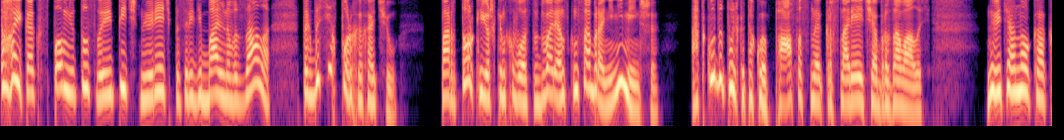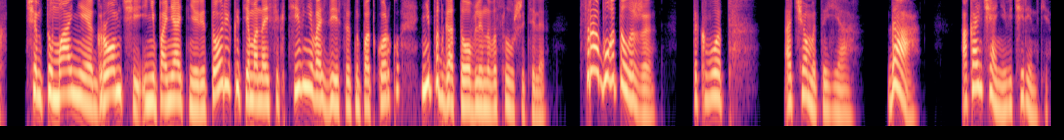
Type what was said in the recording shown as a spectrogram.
Ой, как вспомню ту свою эпичную речь посреди бального зала, так до сих пор хохочу. Парторг ёшкин хвост в дворянском собрании, не меньше. Откуда только такое пафосное красноречие образовалось? Но ведь оно как... Чем туманнее, громче и непонятнее риторика, тем она эффективнее воздействует на подкорку неподготовленного слушателя. Сработало же! Так вот, о чем это я? Да, окончание вечеринки.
